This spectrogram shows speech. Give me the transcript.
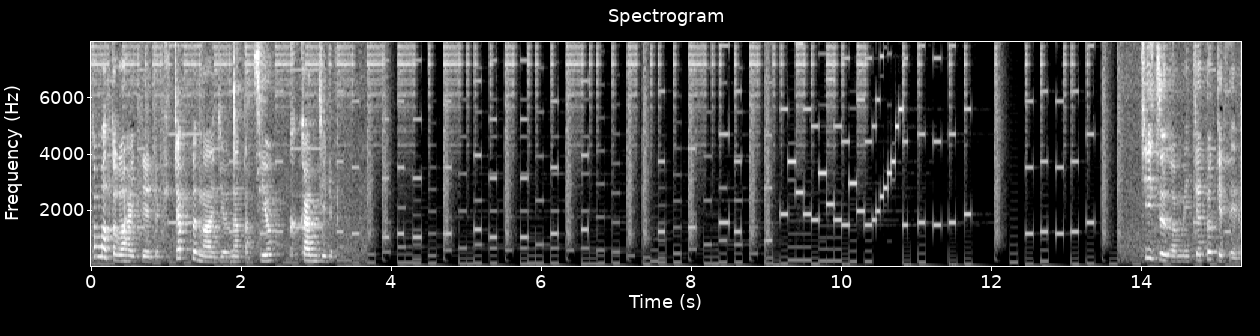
トマトが入ってるとケチャップの味をなんか強く感じる。チーズがめっちゃ溶けてる。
